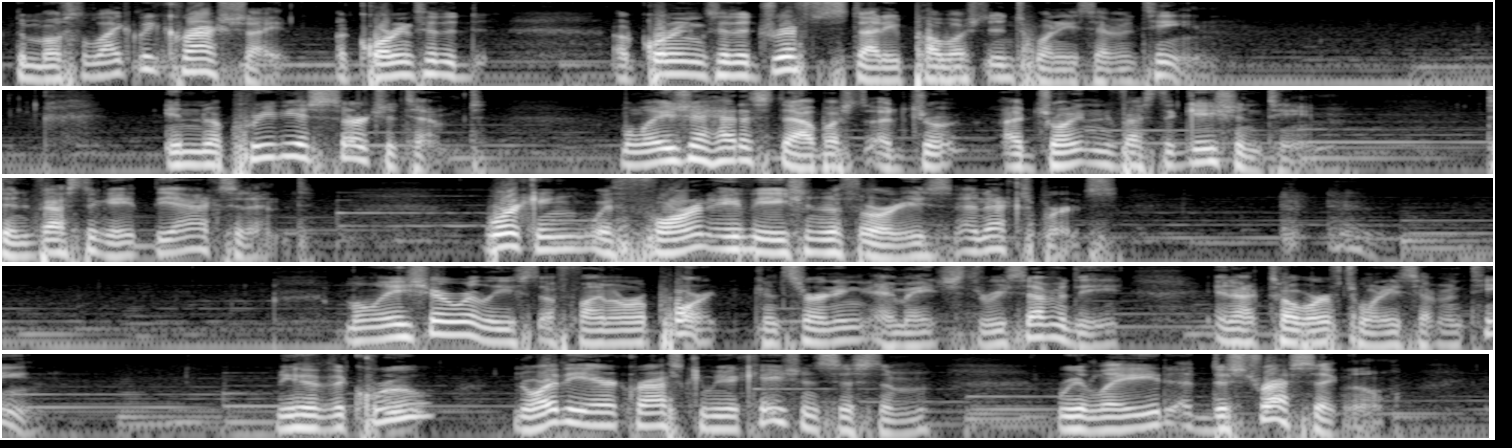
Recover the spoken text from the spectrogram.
The most likely crash site, according to the according to the drift study published in 2017. In a previous search attempt, Malaysia had established a, jo- a joint investigation team to investigate the accident, working with foreign aviation authorities and experts. Malaysia released a final report concerning MH370 in October of 2017. Neither the crew nor the aircraft's communication system relayed a distress signal,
